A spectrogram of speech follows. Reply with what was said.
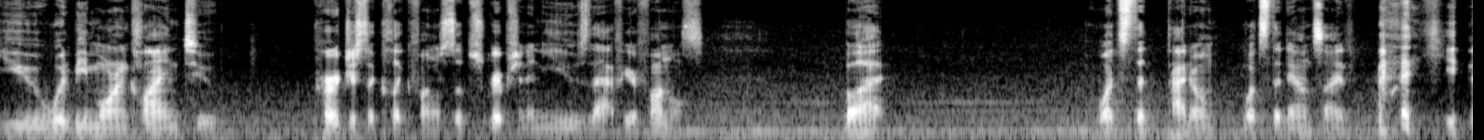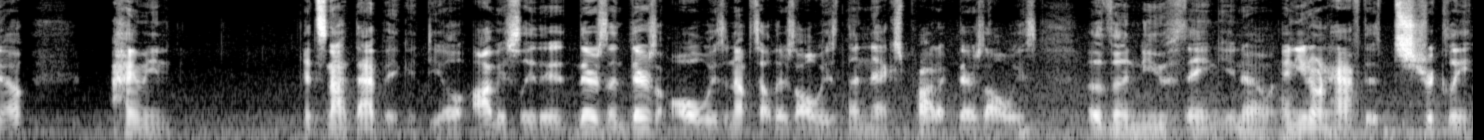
you would be more inclined to purchase a ClickFunnels subscription and use that for your funnels. But what's the I don't what's the downside? you know? I mean, it's not that big a deal. Obviously, there's a, there's always an upsell. There's always the next product. There's always the new thing, you know. And you don't have to strictly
